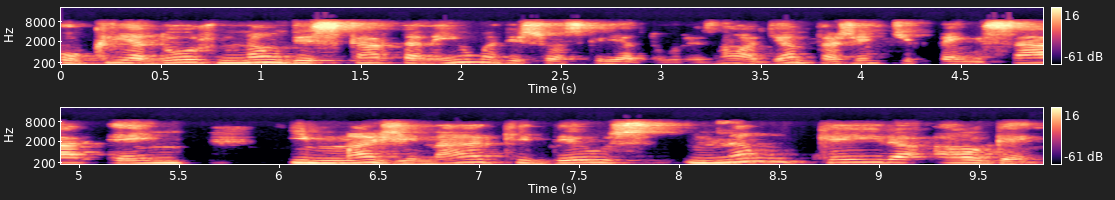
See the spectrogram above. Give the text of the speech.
o Criador não descarta nenhuma de suas criaturas. Não adianta a gente pensar em imaginar que Deus não queira alguém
